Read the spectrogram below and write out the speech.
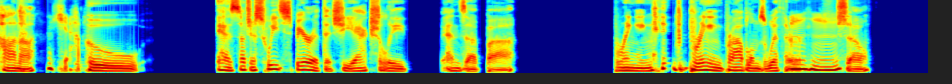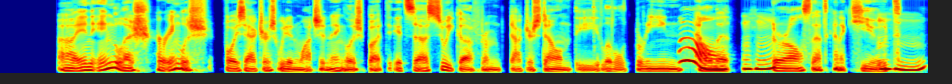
Hana yeah. who has such a sweet spirit that she actually ends up uh, bringing bringing problems with her. Mhm. So, uh, in English, her English voice actress, we didn't watch it in English, but it's uh, Suika from Doctor Stone, the little green helmet Mhm. girl. So that's kind of cute. Mhm.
